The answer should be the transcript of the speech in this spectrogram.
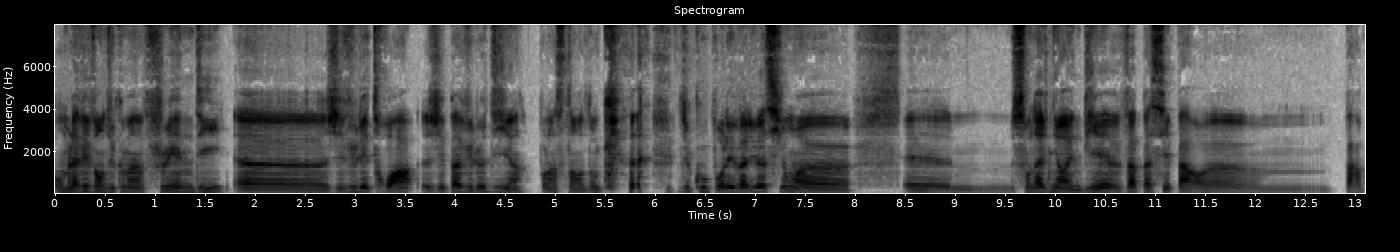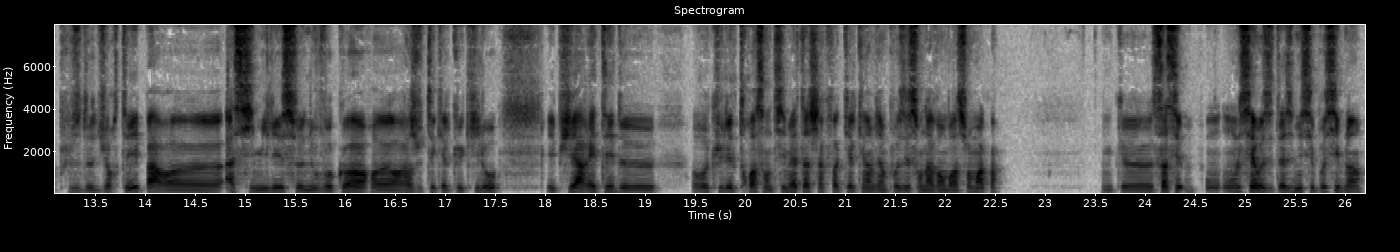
On me l'avait vendu comme un free and D. Euh, j'ai vu les trois, j'ai pas vu le D hein, pour l'instant. Donc, du coup, pour l'évaluation, euh, euh, son avenir en NBA va passer par, par plus de dureté, par assimiler ce nouveau corps, rajouter quelques kilos, et puis arrêter de reculer de 3 cm à chaque fois que quelqu'un vient poser son avant-bras sur moi, quoi. Donc euh, ça, on, le sait, aux États-Unis, c'est possible. Hein.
